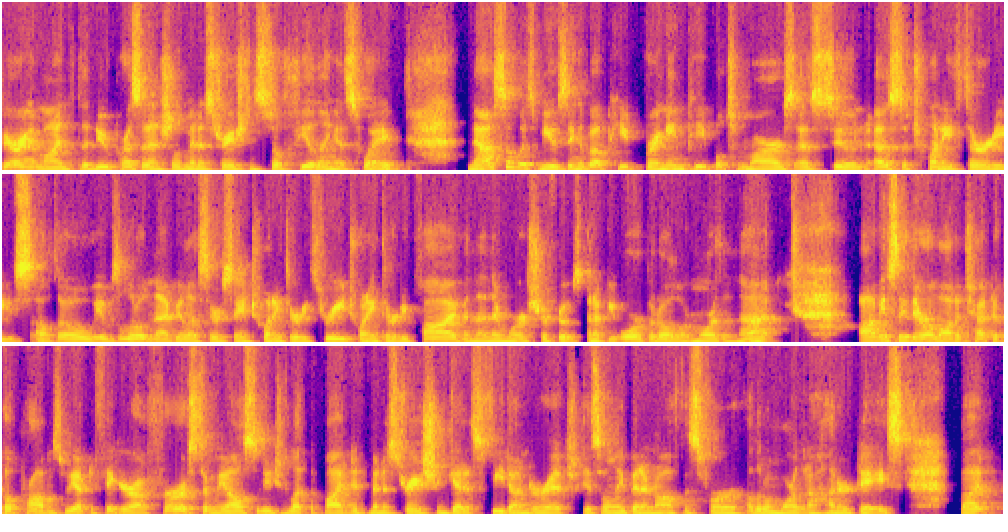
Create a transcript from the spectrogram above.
bearing in mind that the new presidential administration is still feeling its way, NASA was musing about pe- bringing people to Mars as soon as the 2030s, although it was a little nebulous. They were saying 2033, 2035, and then they weren't sure if it was going to be orbital or more than that. Obviously, there are a lot of technical problems we have to figure out first, and we also need to let the Biden administration get its feet under it. It's only been in office for a little more than 100 days. But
